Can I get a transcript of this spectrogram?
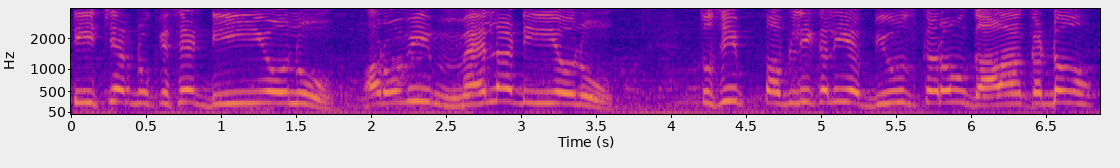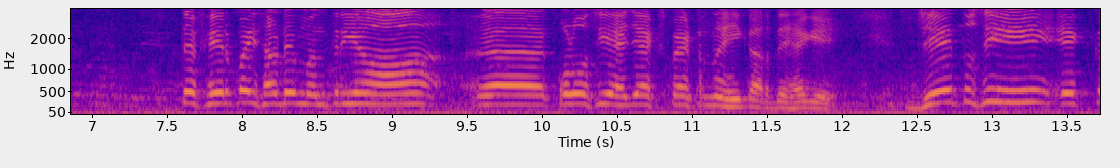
ਟੀਚਰ ਨੂੰ, ਕਿਸੇ ਡੀਈਓ ਨੂੰ ਔਰ ਉਹ ਵੀ ਮਹਿਲਾ ਡੀਈਓ ਨੂੰ ਤੁਸੀਂ ਪਬਲਿਕਲੀ ਅਬਿਊਜ਼ ਕਰੋ, ਗਾਲਾਂ ਕੱਢੋ ਤੇ ਫਿਰ ਭਾਈ ਸਾਡੇ ਮੰਤਰੀਆਂ ਕੋਲੋਂ ਅਸੀਂ ਇਹੋ ਜਿਹਾ ਐਕਸਪੈਕਟ ਨਹੀਂ ਕਰਦੇ ਹੈਗੇ। ਜੇ ਤੁਸੀਂ ਇੱਕ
